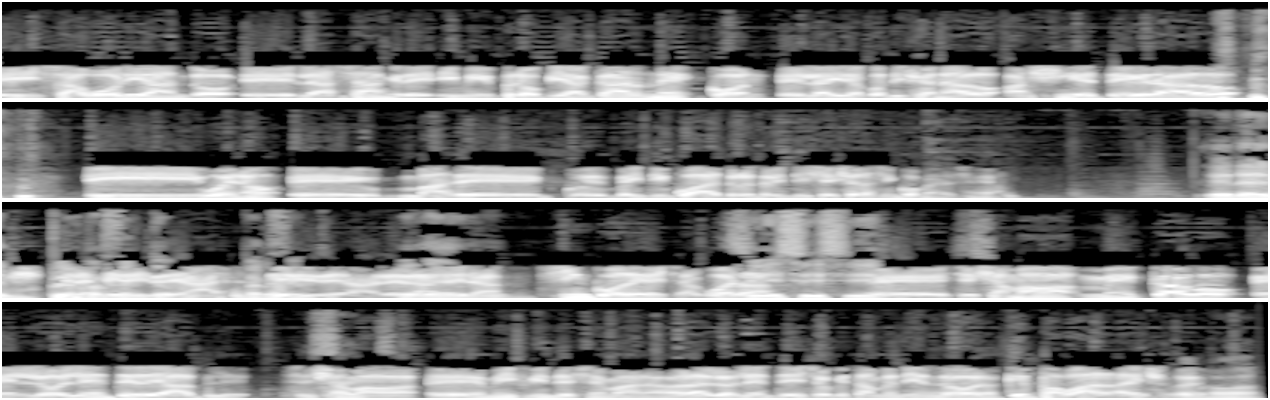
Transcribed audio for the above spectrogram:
Y saboreando eh, la sangre y mi propia carne con el aire acondicionado a 7 grados. Y bueno, eh, más de 24 o 36 horas sin comer, señor. Era el plan Era, era perfecto. ideal, Perfecto. era ideal, era, era 5D, ¿se acuerda? Sí, sí, sí. Eh, se llamaba Me cago en los lentes de Apple, se Exacto. llamaba eh, mi fin de semana, ¿verdad? Los lentes esos que están vendiendo Ah, ahora. Qué pavada eso, ¿eh?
